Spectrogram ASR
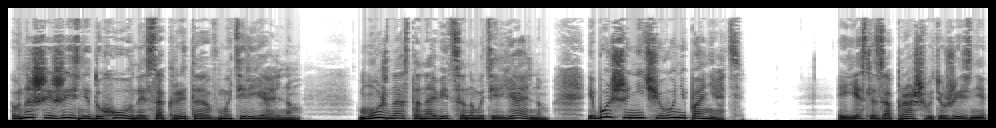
В нашей жизни духовное сокрыто в материальном. Можно остановиться на материальном и больше ничего не понять. И если запрашивать у жизни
